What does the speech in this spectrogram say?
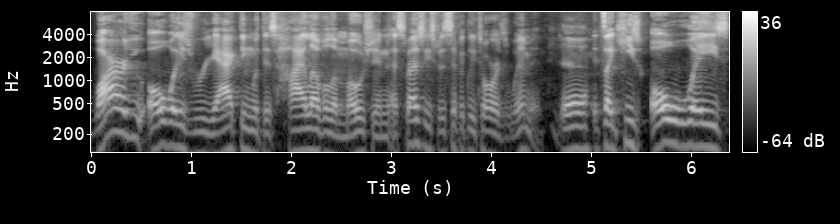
Why are you always reacting with this high level emotion, especially specifically towards women? yeah. It's like he's always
